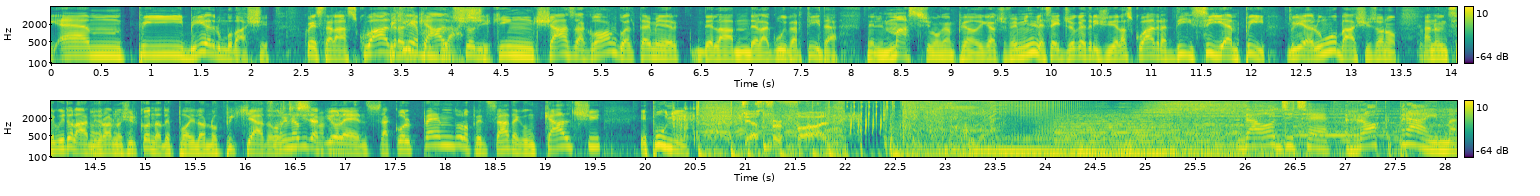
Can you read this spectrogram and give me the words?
DCMP Rumbobashi. Questa è la squadra Bikini di calcio di Kinshasa Congo al termine del- della, della cui partita nel massimo campionato di calcio femminile sei giocatrici della squadra DCMP Bikini Rumbobashi sono, hanno inseguito l'arbitro, l'hanno circondato e poi lo hanno picchiato con inaudita violenza, colpendolo, pensate, con calci e pugni. Just for fun. Da oggi c'è Rock Prime,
